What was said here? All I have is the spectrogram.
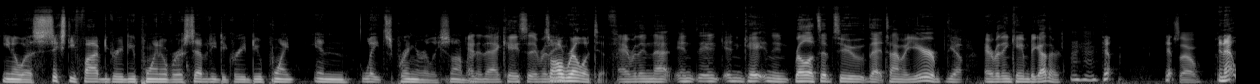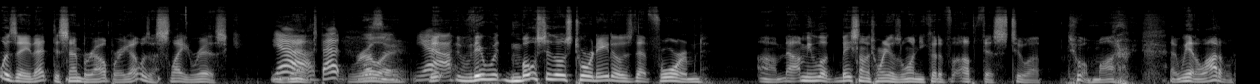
you know a 65 degree dew point over a 70 degree dew point in late spring, early summer. And in that case, everything it's all relative. everything that in, in, in, in relative to that time of year, Yep. everything came together. Yep. Yep. So And that was a that December outbreak. That was a slight risk. Yeah, event. that Really? wasn't. Yeah. They- There were most of those tornadoes that formed. Um, now, I mean, look, based on the tornadoes alone, you could have upped this to a to a modern, And we had a lot of them,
